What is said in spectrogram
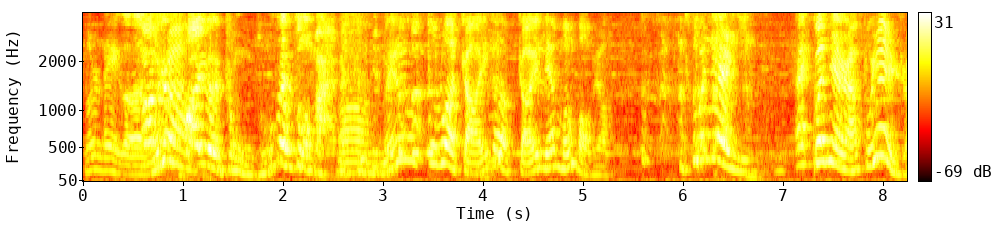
不是那个他是不是啊跨越种族在做买卖。啊！每个部落找一个 找一联盟保镖，关键是你哎关键是还不认识。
